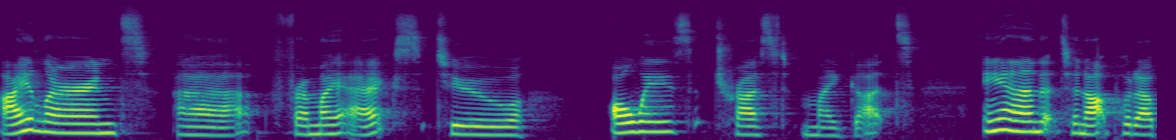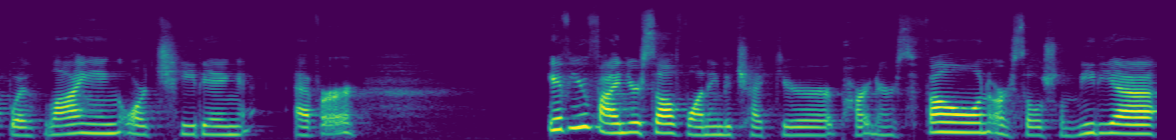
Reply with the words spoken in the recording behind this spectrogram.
I learned uh, from my ex to always trust my gut and to not put up with lying or cheating ever. If you find yourself wanting to check your partner's phone or social media,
